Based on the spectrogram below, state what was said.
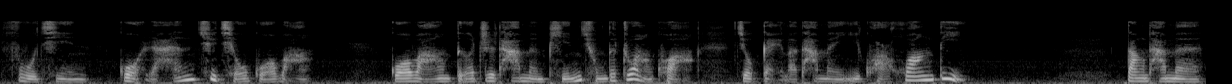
父亲。果然去求国王，国王得知他们贫穷的状况，就给了他们一块荒地。当他们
